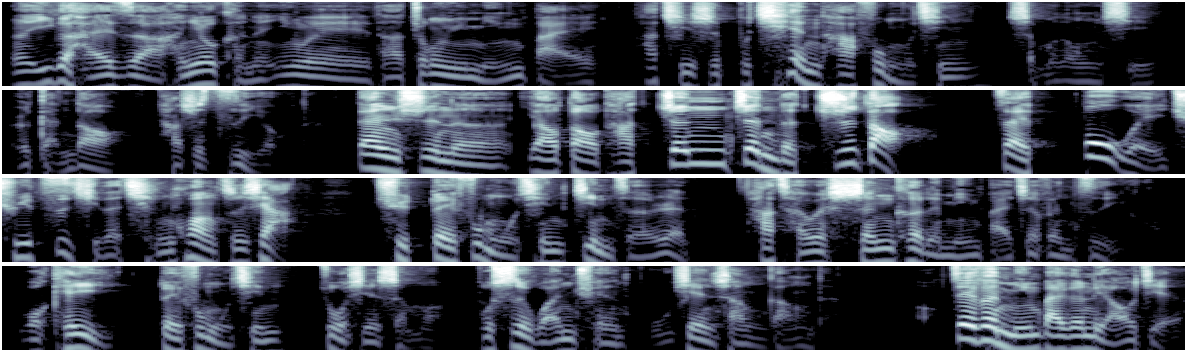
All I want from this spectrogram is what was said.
那一个孩子啊，很有可能因为他终于明白，他其实不欠他父母亲什么东西，而感到他是自由的。但是呢，要到他真正的知道，在不委屈自己的情况之下去对父母亲尽责任，他才会深刻的明白这份自由。我可以对父母亲做些什么，不是完全无限上纲的。这份明白跟了解，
